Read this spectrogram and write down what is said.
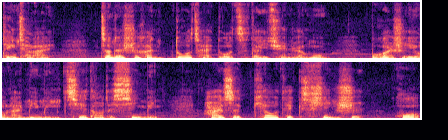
听起来真的是很多彩多姿的一群人物。不管是用来命名街道的姓名，还是 Celtic 姓氏，或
